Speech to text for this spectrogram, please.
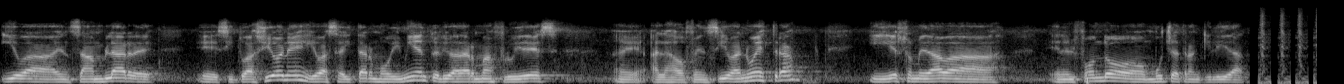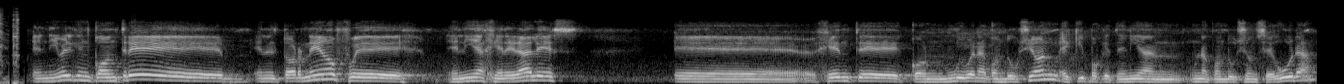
iba a ensamblar eh, eh, situaciones, iba a aceitar movimientos, le iba a dar más fluidez eh, a la ofensiva nuestra y eso me daba en el fondo mucha tranquilidad. El nivel que encontré en el torneo fue en líneas generales gente con muy buena conducción, equipos que tenían una conducción segura,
